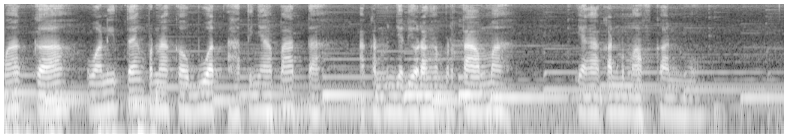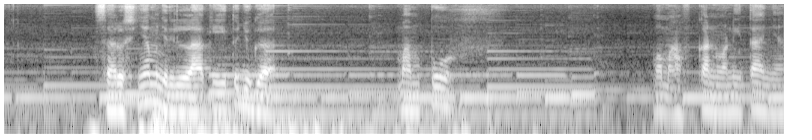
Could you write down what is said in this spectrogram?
maka wanita yang pernah kau buat hatinya patah akan menjadi orang yang pertama yang akan memaafkanmu. Seharusnya menjadi lelaki itu juga mampu memaafkan wanitanya.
